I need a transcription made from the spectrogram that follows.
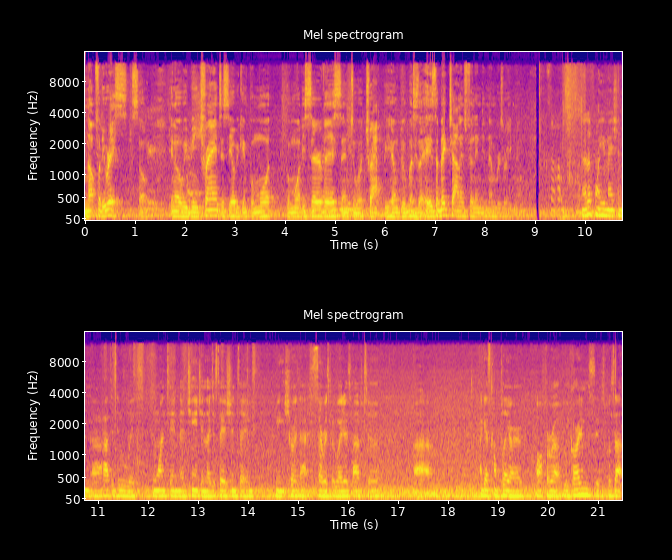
not for the risk. So, you know, we've been trying to see how we can promote promote the service and to attract the young people, but it's a, it's a big challenge filling the numbers right now. Another point you mentioned uh, had to do with wanting a change in legislation to make sure that service providers have to um, I guess, can play or offer up regarding this? Was that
